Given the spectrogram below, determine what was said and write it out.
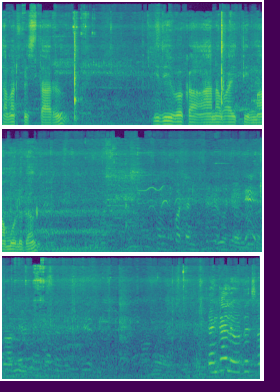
సమర్పిస్తారు. ఇది ఒక ఆనవాయితీ మామూలుగా. టెంకాయలు ఎవరు తెచ్చిన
